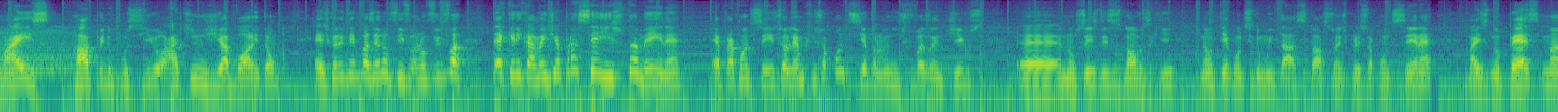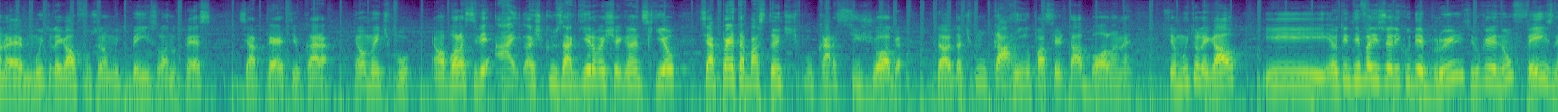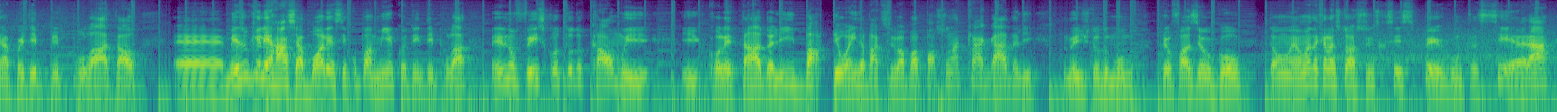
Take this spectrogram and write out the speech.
mais rápido possível atingir a bola. Então, é isso que eu tentei fazer no FIFA. No FIFA, tecnicamente, é pra ser isso também, né? É pra acontecer isso. Eu lembro que isso acontecia, pelo menos nos FIFAs antigos. É, não sei se desses novos aqui não tem acontecido muitas situações pra isso acontecer, né? Mas no PES, mano, é muito legal, funciona muito bem isso lá no PES. Você aperta e o cara realmente, tipo, é uma bola que você vê, ai, acho que o zagueiro vai chegar antes que eu. Você aperta bastante, tipo, o cara se joga. Dá, dá tipo um carrinho pra acertar a bola, né? Isso é muito legal. E eu tentei fazer isso ali com o De Bruyne. Você viu que ele não fez, né? Apertei pra ele pular e tal. É, mesmo que ele errasse a bola, ia ser culpa minha que eu tentei pular. Ele não fez, ficou todo calmo e, e coletado ali e bateu ainda, bateu. A bola passou na cagada ali no meio de todo mundo para eu fazer o gol. Então é uma daquelas situações que você se pergunta: será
